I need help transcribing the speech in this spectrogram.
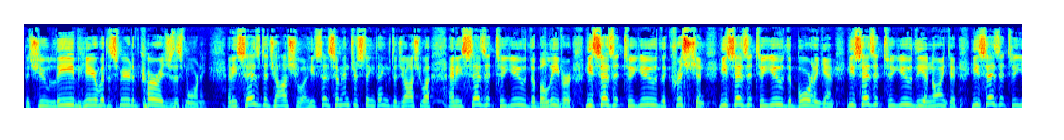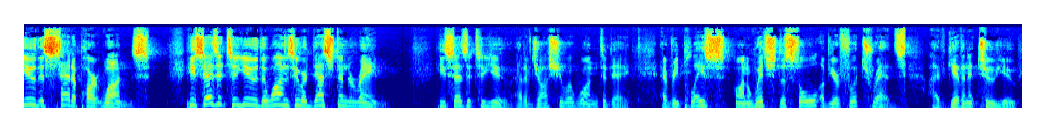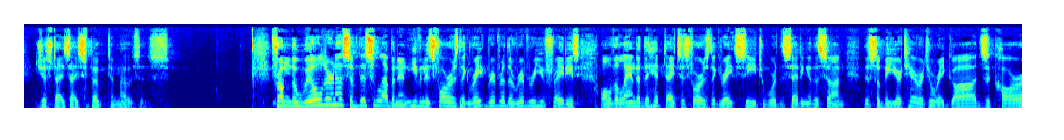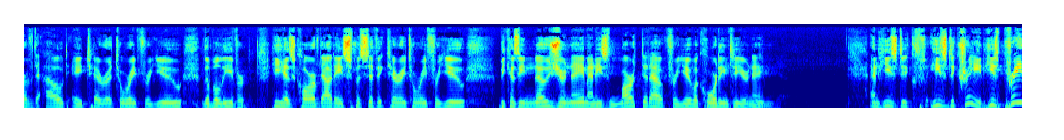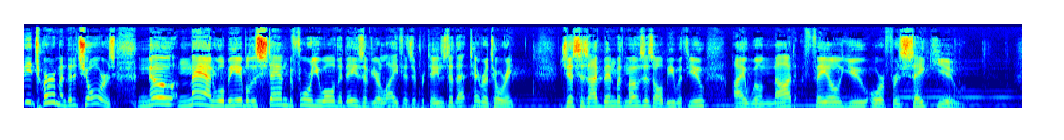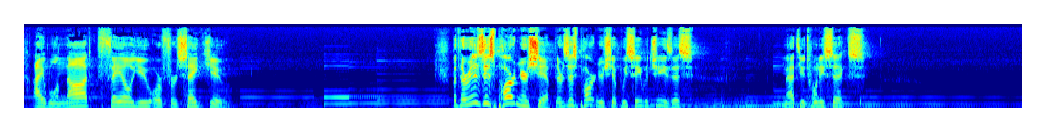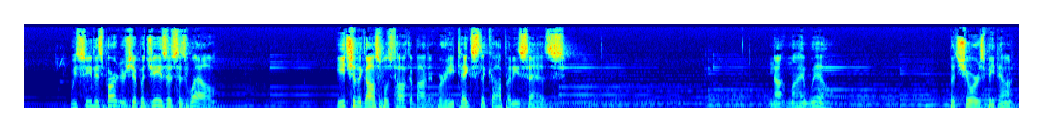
That you leave here with the spirit of courage this morning. And he says to Joshua, he says some interesting things to Joshua, and he says it to you, the believer. He says it to you, the Christian. He says it to you, the born again. He says it to you, the anointed. He says it to you, the set apart ones. He says it to you, the ones who are destined to reign. He says it to you out of Joshua 1 today. Every place on which the sole of your foot treads, I've given it to you, just as I spoke to Moses. From the wilderness of this Lebanon, even as far as the great river, the river Euphrates, all the land of the Hittites, as far as the great sea toward the setting of the sun, this will be your territory. God's carved out a territory for you, the believer. He has carved out a specific territory for you because He knows your name and He's marked it out for you according to your name and he's, he's decreed, he's predetermined that it's yours. No man will be able to stand before you all the days of your life as it pertains to that territory. Just as I've been with Moses, I'll be with you. I will not fail you or forsake you. I will not fail you or forsake you. But there is this partnership. There's this partnership we see with Jesus Matthew 26, we see this partnership with Jesus as well. Each of the Gospels talk about it, where he takes the cup and he says, Not my will, but yours be done.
